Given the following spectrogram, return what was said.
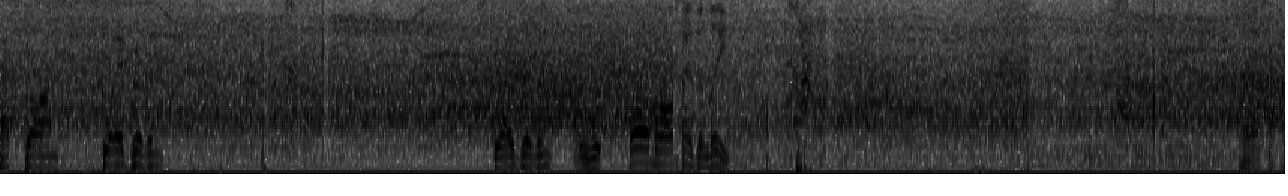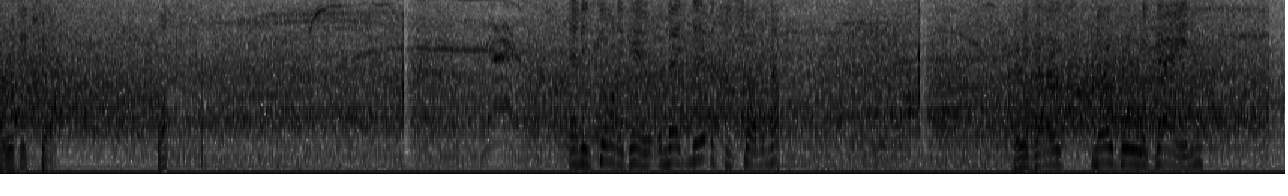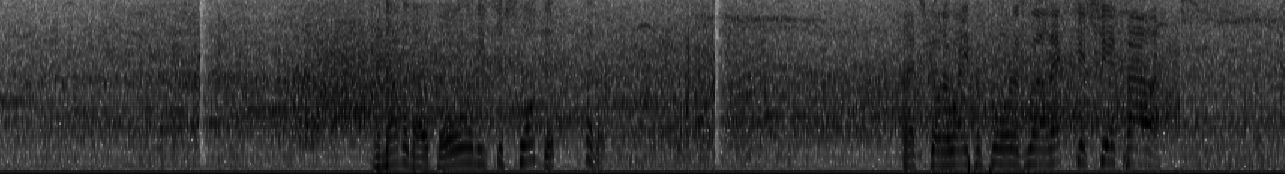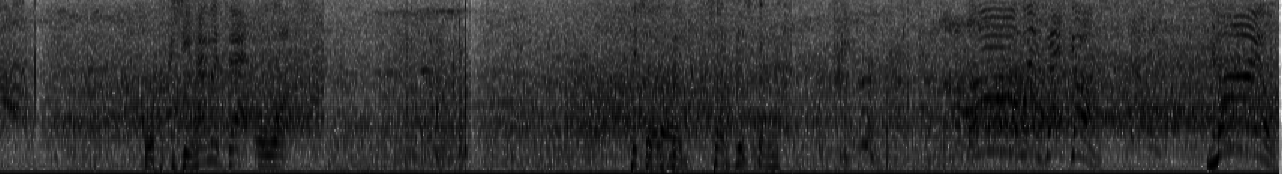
That's gone. Square driven. Square driven. Four more. say the least. Oh, that's a terrific shot. One. And he's gone again. A magnificent shot. There he goes. No ball again. Another no ball, and he's just slogged it. That's gone away for four as well. That's just sheer power. Has he hammered that or what? So's, it, so's this fella. Oh, where's that gone? Miles!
